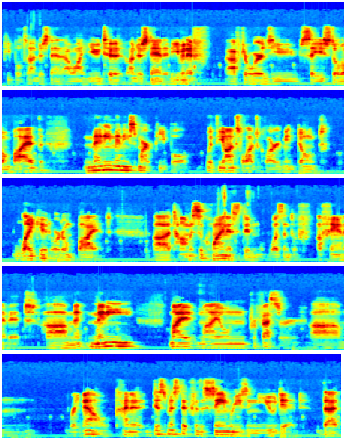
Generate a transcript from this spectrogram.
people to understand. It. I want you to understand it, even if afterwards you say you still don't buy it. Many many smart people with the ontological argument don't like it or don't buy it. Uh, Thomas Aquinas didn't wasn't a, a fan of it. Um, many my my own professor. Um, right now kind of dismissed it for the same reason you did that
